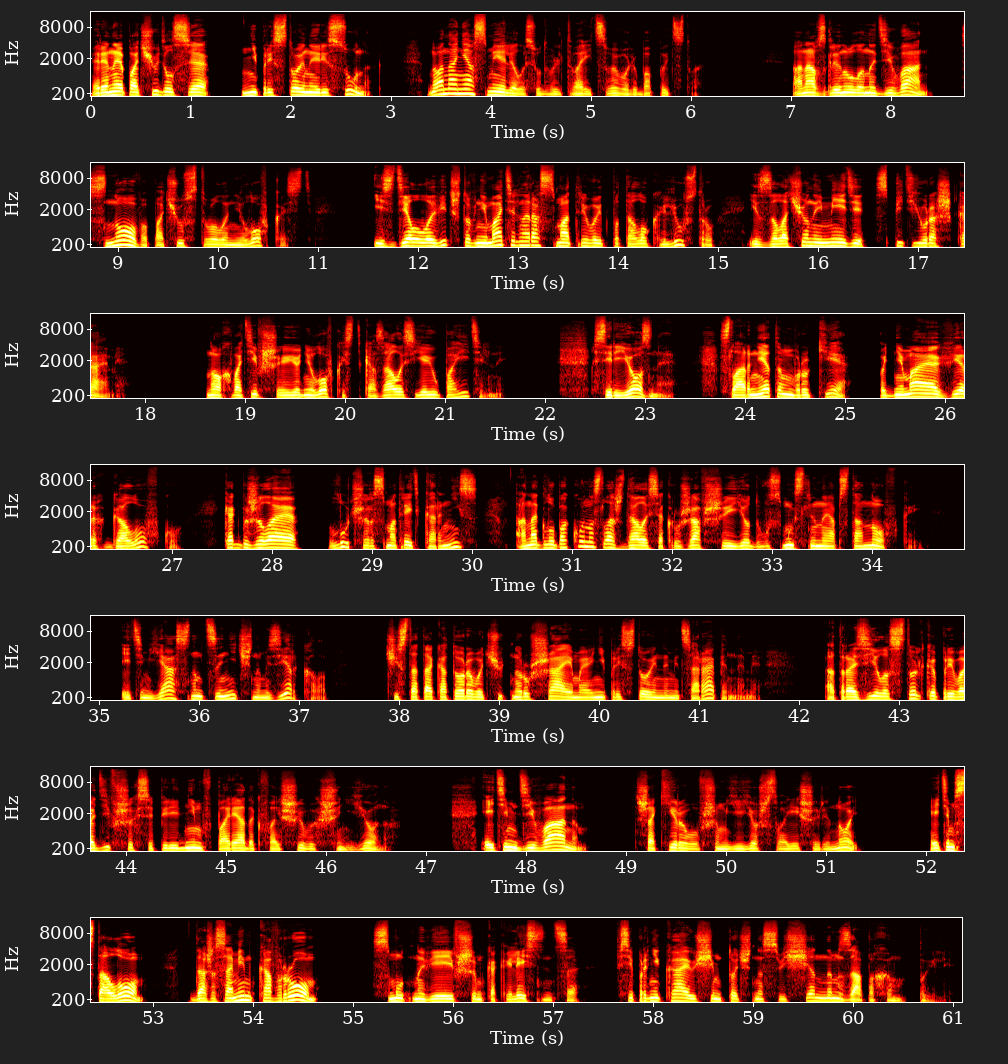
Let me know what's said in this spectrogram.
Рене почудился непристойный рисунок, но она не осмелилась удовлетворить своего любопытства. Она взглянула на диван, снова почувствовала неловкость и сделала вид, что внимательно рассматривает потолок и люстру из золоченой меди с пятью рожками. Но охватившая ее неловкость казалась ей упоительной. Серьезная, с ларнетом в руке, поднимая вверх головку, как бы желая лучше рассмотреть карниз, она глубоко наслаждалась окружавшей ее двусмысленной обстановкой, этим ясным циничным зеркалом, чистота которого, чуть нарушаемая непристойными царапинами, отразила столько приводившихся перед ним в порядок фальшивых шиньонов. Этим диваном, шокировавшим ее своей шириной, этим столом, даже самим ковром, смутно веявшим, как и лестница, всепроникающим точно священным запахом пыли.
